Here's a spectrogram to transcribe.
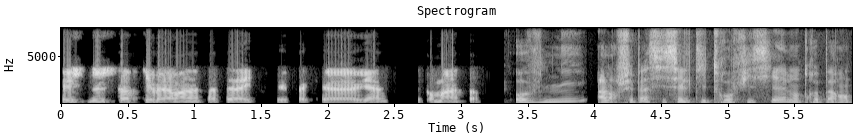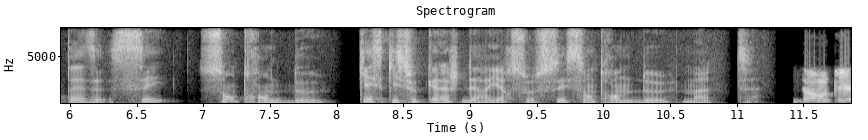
et du stuff qui est vraiment facile à écouter. Fait que, yeah, c'est pas mal ça. OVNI, alors je sais pas si c'est le titre officiel, entre parenthèses, C132. Qu'est-ce qui se cache derrière ce C132, Matt? Donc, le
